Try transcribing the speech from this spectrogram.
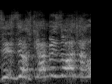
Siz yokken biz vardık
